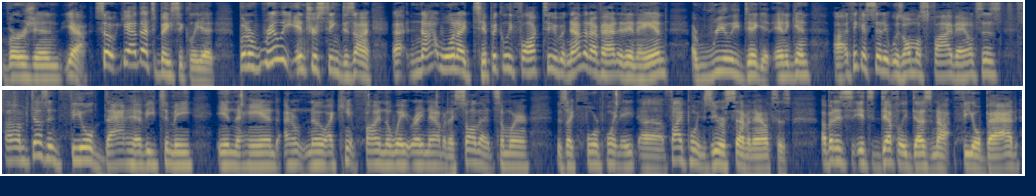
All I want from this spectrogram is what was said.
version. Yeah. So, yeah, that's basically it. But a really interesting design. Uh, not one I typically flock to, but now that I've had it in hand, I really dig it. And again, uh, I think I said it was almost five ounces. Um, doesn't feel that heavy to me in the hand. I don't know. I can't find the weight right now, but I saw that somewhere. It's like 4.8, uh, 5.07 ounces. Uh, but it's it's definitely does not feel bad.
